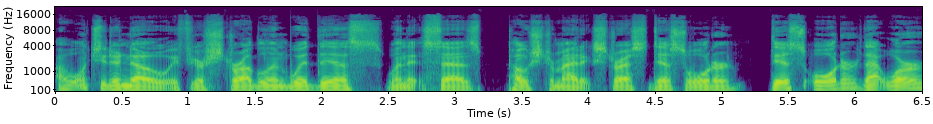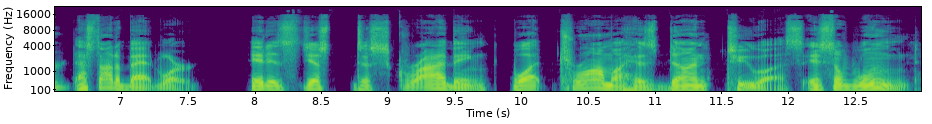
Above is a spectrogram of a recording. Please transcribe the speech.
I want you to know if you're struggling with this when it says post traumatic stress disorder, disorder, that word, that's not a bad word. It is just describing what trauma has done to us. It's a wound.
